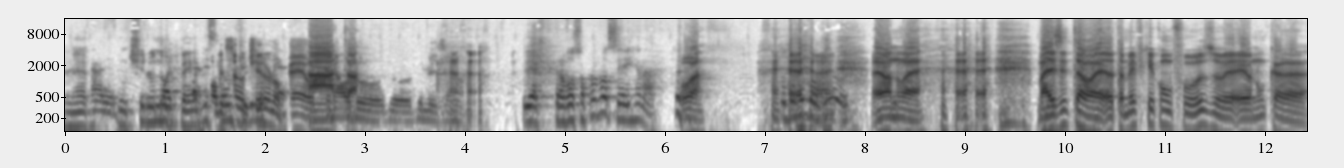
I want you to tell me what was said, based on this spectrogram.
É, um tiro no Pode- pé. pode Pode ser um tiro no pé, o Ah, final tá. do, do, do Luizão. E acho que travou só para você, hein, Renato? Ouviu? é ou não é? Mas então, eu também fiquei confuso. Eu nunca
